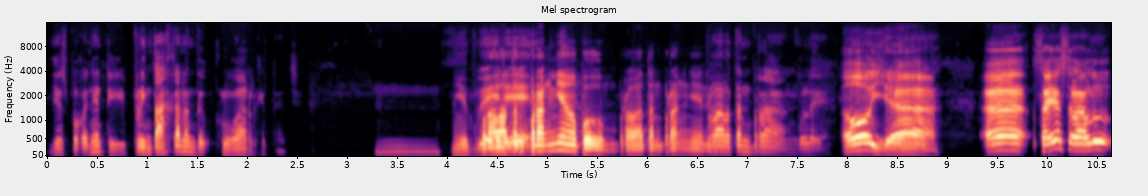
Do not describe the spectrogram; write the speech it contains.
ya pokoknya diperintahkan untuk keluar gitu aja. Hmm, Ya, Peralatan perangnya apa Om? Peralatan perangnya ini. peralatan perang boleh. Oh iya. Eh, saya selalu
